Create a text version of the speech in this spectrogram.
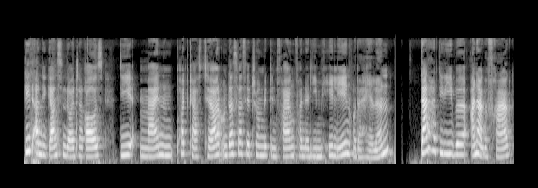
geht an die ganzen Leute raus, die meinen Podcast hören. Und das war's jetzt schon mit den Fragen von der lieben Helen oder Helen. Dann hat die liebe Anna gefragt,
